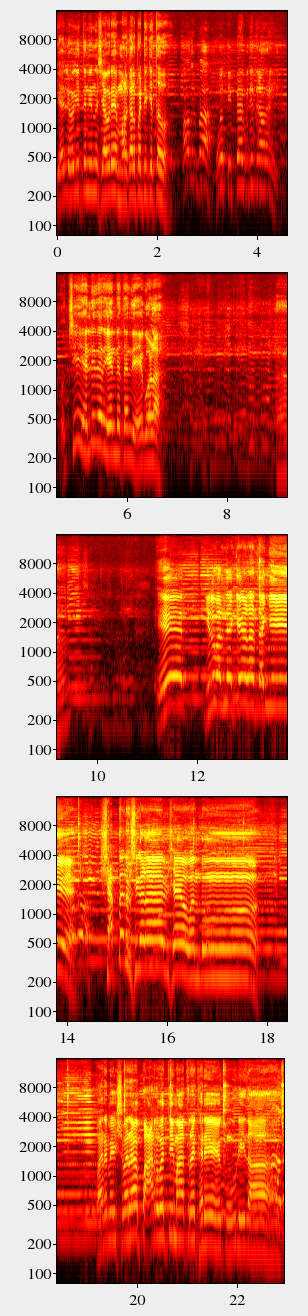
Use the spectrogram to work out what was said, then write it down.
ಎಲ್ಲಿ ಹೋಗಿದ್ದೆ ನಿನ್ನ ಶವರೇ ಮೊಳಕಾಲ್ಪಟ್ಟಿ ಕಿತ್ತವು ಹೌದ್ರಿಪ್ಪ. ಓ ತಿಪ್ಪ್ಯಾಗ ಬಿದ್ದಿದ್ರಿ ಅವ್ರಿ ಹುಚ್ಚಿ ಎಲ್ಲಿದ್ದಾರೆ ಏನ್ರಿ ತಂದೆ? ಗೋಳ. ಆ? ಏ ಇದು ಒಂದೇ ಕೇಳ ತಂಗಿ. ಶಬ್ದ ಋಷಿಗಳ ವಿಷಯ ಒಂದು. ಪರಮೇಶ್ವರ ಪಾರ್ವತಿ ಮಾತ್ರ ಖರೆ ಕೂಡಿದಾಗ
